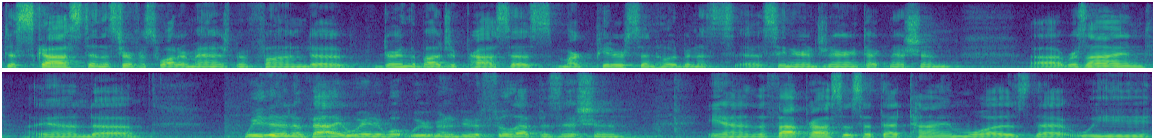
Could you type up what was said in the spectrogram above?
discussed in the Surface Water Management Fund uh, during the budget process, Mark Peterson, who had been a senior engineering technician, uh, resigned, and uh, we then evaluated what we were going to do to fill that position. And the thought process at that time was that we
